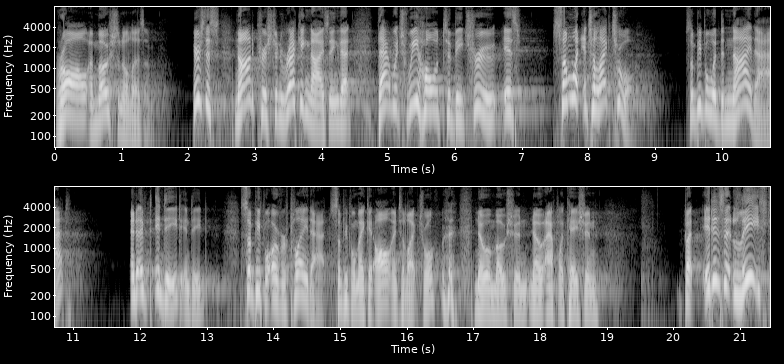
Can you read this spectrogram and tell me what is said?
raw emotionalism. Here's this non Christian recognizing that that which we hold to be true is somewhat intellectual. Some people would deny that. And indeed, indeed, some people overplay that. Some people make it all intellectual, no emotion, no application. But it is at least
